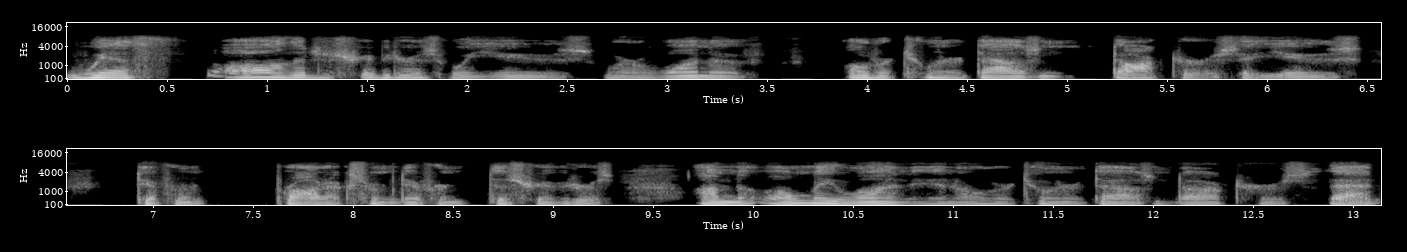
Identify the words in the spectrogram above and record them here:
with all the distributors we use, we're one of over 200,000 doctors that use different products from different distributors. I'm the only one in over 200,000 doctors that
